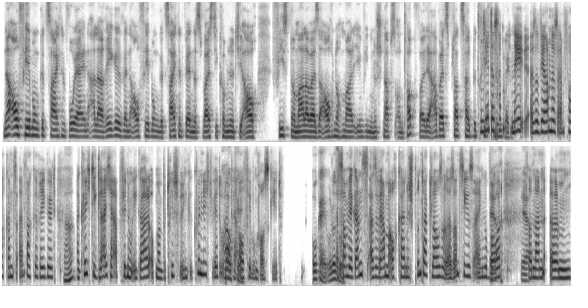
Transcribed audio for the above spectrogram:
eine Aufhebung gezeichnet, wo ja in aller Regel, wenn Aufhebungen gezeichnet werden, das weiß die Community auch, fließt normalerweise auch nochmal irgendwie eine Schnaps on top, weil der Arbeitsplatz halt betrifft. Nee, das haben, nee, also wir haben das einfach ganz einfach geregelt. Aha. Man kriegt die gleiche Abfindung, egal ob man betriebsbedingt gekündigt wird oder ah, okay. per Aufhebung rausgeht. Okay, oder das so. Das haben wir ganz, also wir haben auch keine Sprinterklausel oder sonstiges eingebaut, ja, ja. sondern ähm,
